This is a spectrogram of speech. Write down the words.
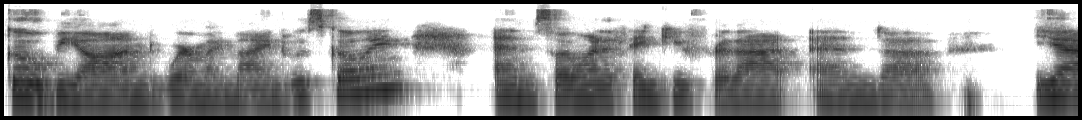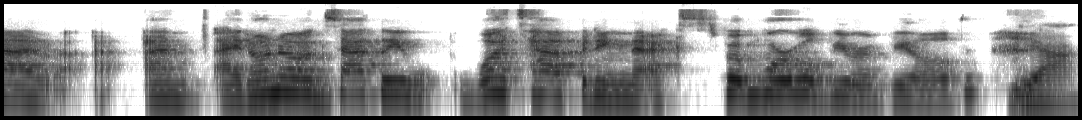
go beyond where my mind was going. And so I want to thank you for that. And, uh, yeah, I'm, I don't know exactly what's happening next, but more will be revealed. Yeah.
